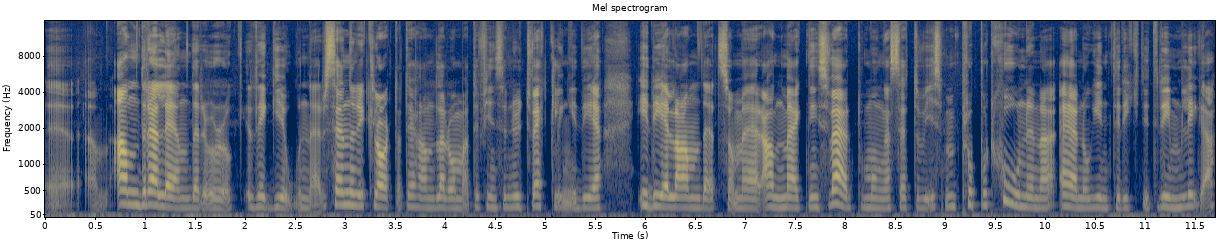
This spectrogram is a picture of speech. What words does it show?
eh andra länder och regioner. Sen är det klart att det handlar om att det finns en utveckling i det, i det landet som är anmärkningsvärd på många sätt och vis. Men proportionerna är nog inte riktigt rimliga.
